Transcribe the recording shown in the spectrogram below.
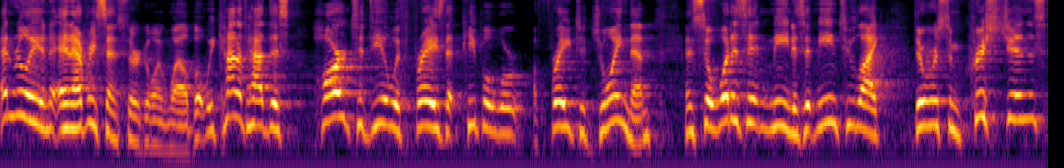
And really, in, in every sense, they're going well. But we kind of had this hard to deal with phrase that people were afraid to join them. And so, what does it mean? Does it mean to like, there were some Christians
